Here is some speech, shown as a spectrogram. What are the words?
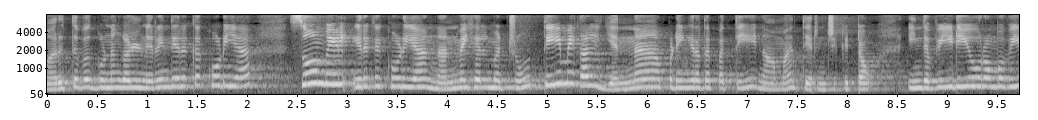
மருத்துவ குணங்கள் நிறைந்திருக்கக்கூடிய சோம்பில் இருக்கக்கூடிய நன்மைகள் மற்றும் தீமைகள் என்ன அப்படிங்கிறத பற்றி நாம் தெரிஞ்சுக்கிட்டோம். இந்த வீடியோ ரொம்பவே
